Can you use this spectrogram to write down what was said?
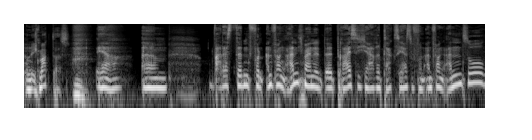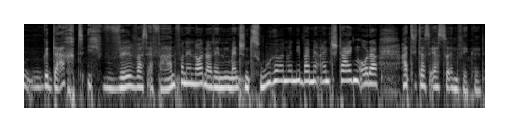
Und ich mag das. Ja. Ähm, war das denn von Anfang an, ich meine, 30 äh, Jahre Taxi, hast du von Anfang an so gedacht, ich will was erfahren von den Leuten oder den Menschen zuhören, wenn die bei mir einsteigen? Oder hat sich das erst so entwickelt?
